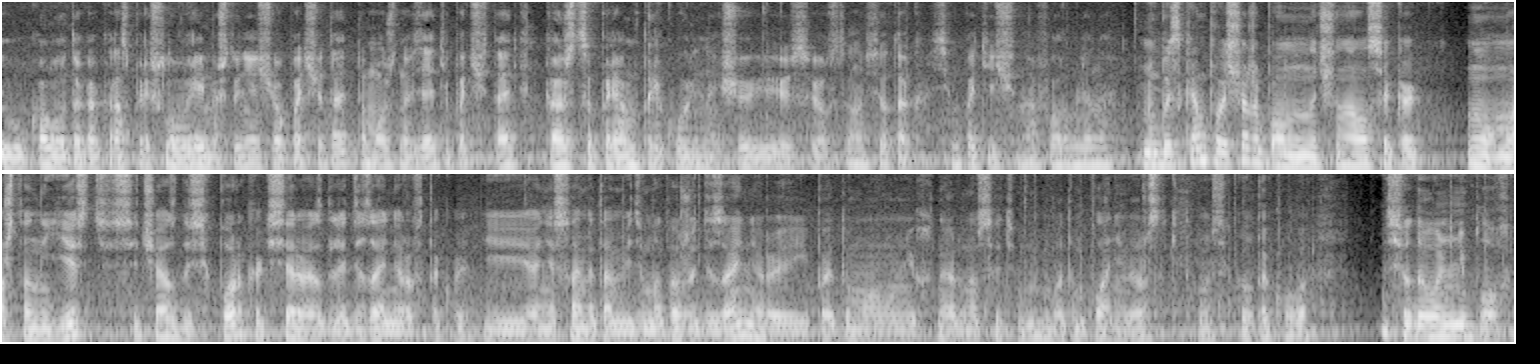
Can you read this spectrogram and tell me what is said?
у кого-то как раз пришло время, что нечего почитать, то можно взять и почитать. Кажется, прям прикольно. Еще и сверстано все так симпатично оформлено. Ну, Basecamp вообще же, по-моему, начинался как ну, может, он и есть сейчас до сих пор, как сервис для дизайнеров такой. И они сами там, видимо, тоже дизайнеры, и поэтому у них, наверное, с этим в этом плане верстки там всякого такого. Все довольно неплохо.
